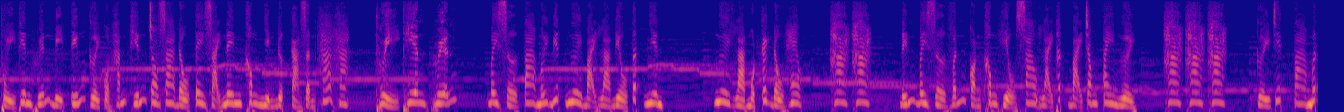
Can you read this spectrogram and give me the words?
Thủy Thiên Huyến bị tiếng cười của hắn khiến cho da đầu tê dại nên không nhìn được cả giận ha ha. Thủy Thiên Huyến, bây giờ ta mới biết ngươi bại là điều tất nhiên. Ngươi là một cách đầu heo. Ha ha, đến bây giờ vẫn còn không hiểu sao lại thất bại trong tay người. Ha ha ha, cười chết ta mất.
